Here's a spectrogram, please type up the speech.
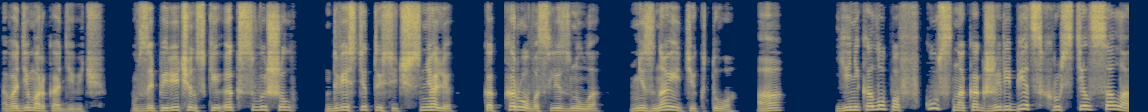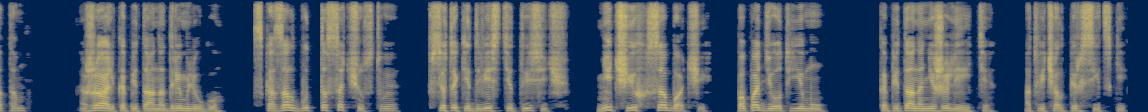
«Вадим Аркадьевич, в Запереченский экс вышел. Двести тысяч сняли, как корова слезнула. Не знаете, кто, а?» Ениколопов вкусно, как жеребец, хрустел салатом. «Жаль капитана Дремлюгу», — сказал, будто сочувствуя. «Все-таки двести тысяч. Не чих собачий. Попадет ему». «Капитана не жалейте», — отвечал Персидский.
